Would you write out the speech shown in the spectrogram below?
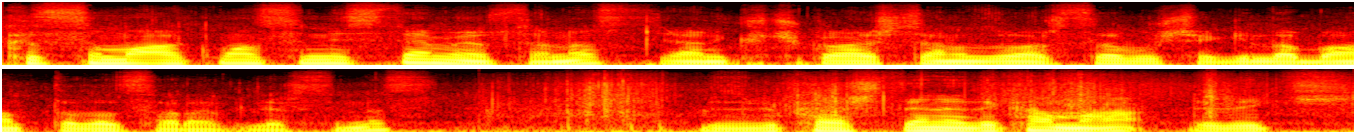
kısmı akmasını istemiyorsanız yani küçük ağaçlarınız varsa bu şekilde bantla da sarabilirsiniz. Biz birkaç denedik ama dedik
